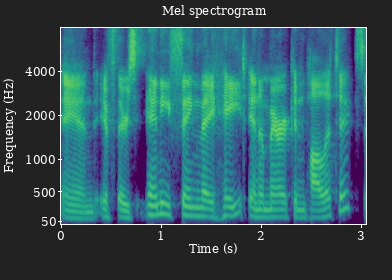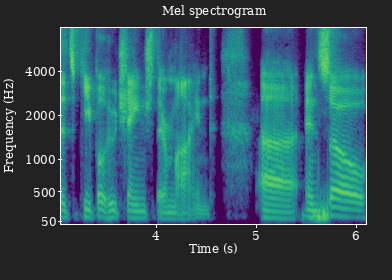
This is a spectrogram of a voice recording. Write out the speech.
And if there's anything they hate in American politics, it's people who change their mind. Uh, and so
